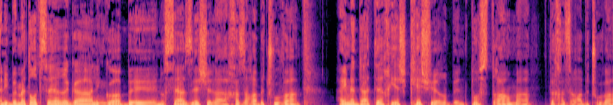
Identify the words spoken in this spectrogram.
אני באמת רוצה רגע לנגוע בנושא הזה של החזרה בתשובה. האם לדעתך יש קשר בין פוסט-טראומה וחזרה בתשובה?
